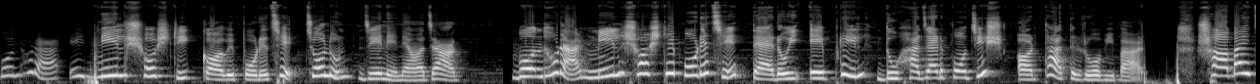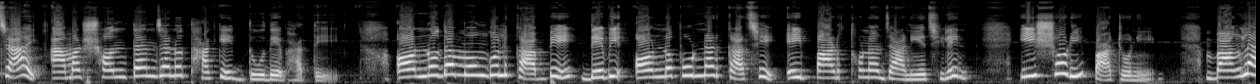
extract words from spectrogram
বন্ধুরা, এই নীল ষষ্ঠী কবে পড়েছে? চলুন জেনে নেওয়া যাক। বন্ধুরা, নীল ষষ্ঠী পড়েছে তেরোই এপ্রিল দু হাজার পঁচিশ, অর্থাৎ রবিবার। সবাই চায় আমার সন্তান যেন থাকে দুধে ভাতে। অন্নদা মঙ্গল কাব্যে দেবী অন্নপূর্ণার কাছে এই প্রার্থনা জানিয়েছিলেন ঈশ্বরী পাটনি। বাংলা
